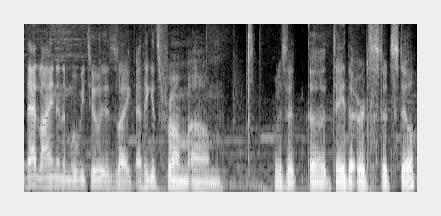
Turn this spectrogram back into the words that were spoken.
that line in the movie too is like I think it's from um, what is it? The day the Earth stood still.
